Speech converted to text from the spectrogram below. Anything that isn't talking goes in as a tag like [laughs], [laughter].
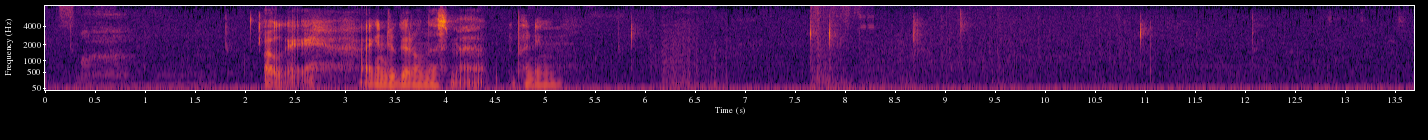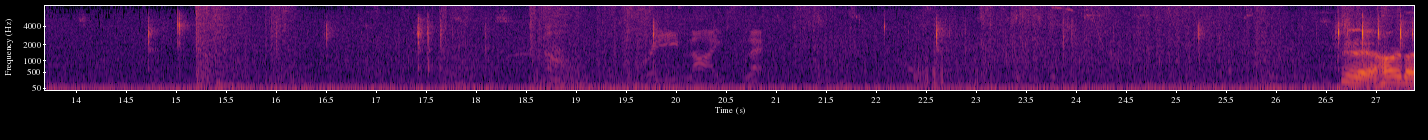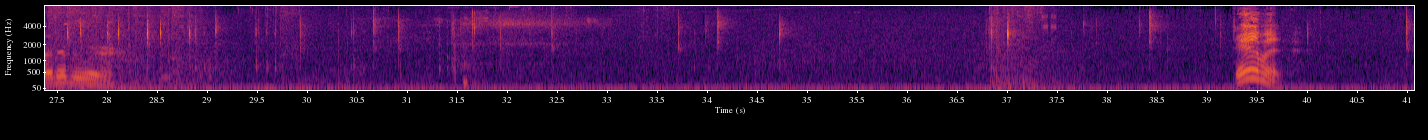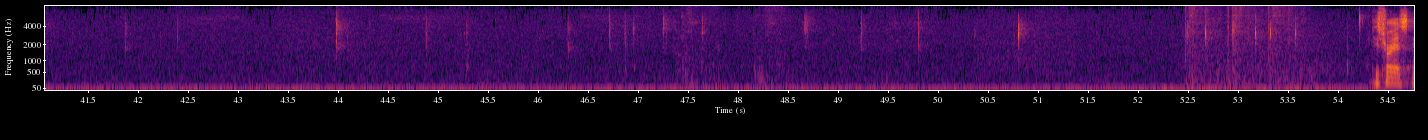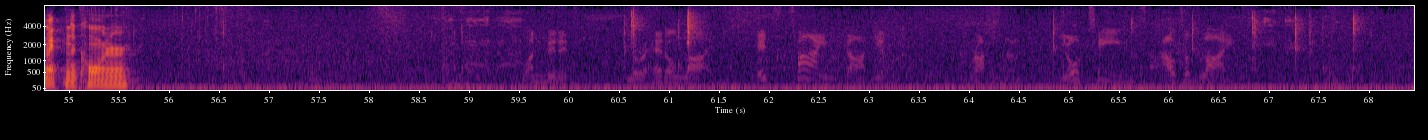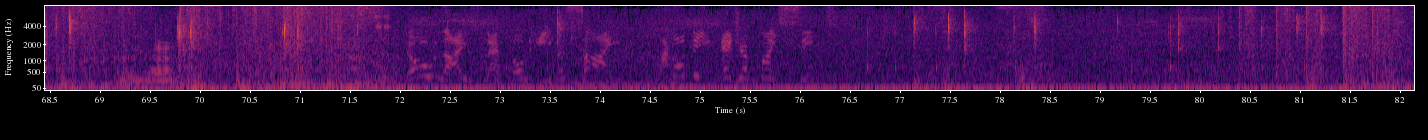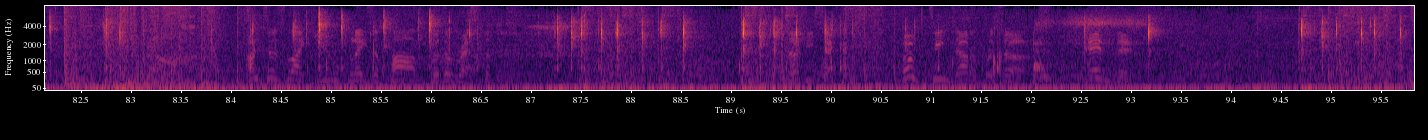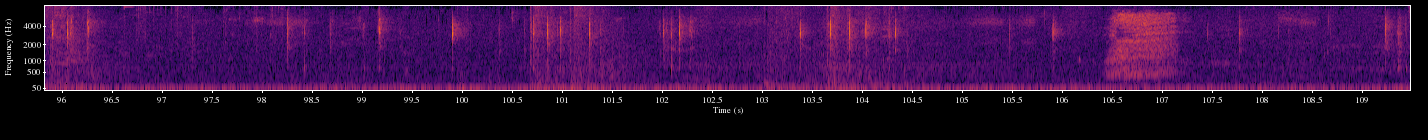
Fight smart. Okay, I can do good on this map, depending. Three lives left. Yeah, hard light everywhere. Damn it! He's trying to snipe in the corner. One minute. You're ahead on live. It's time, Guardian. Crush them. Your team's out of line. No lives left on either side. I'm on the edge of my seat. Hunters like you blaze a path for the rest of us. 30 seconds. Both teams out of reserve. End this.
